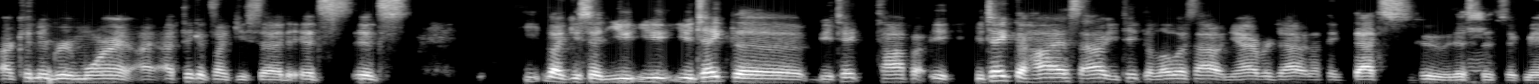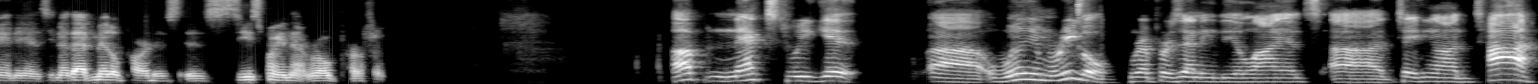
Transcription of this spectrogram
I couldn't agree more. I, I think it's like you said. It's it's like you said. You you you take the you take top you, you take the highest out. You take the lowest out, and you average out. And I think that's who this Vince McMahon is. You know that middle part is is he's playing that role perfect. Up next, we get uh, William Regal representing the alliance, uh, taking on Ta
